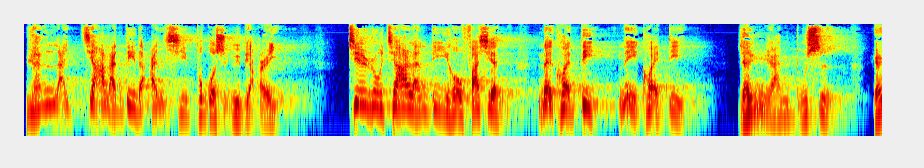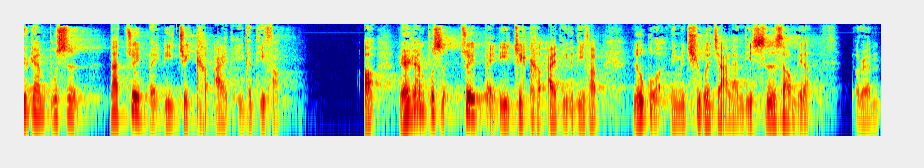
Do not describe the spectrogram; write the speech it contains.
原来迦南地的安息不过是预表而已。进入迦南地以后，发现那块地，那块地仍然不是。仍然不是那最美丽、最可爱的一个地方，啊，仍然不是最美丽、最可爱的一个地方。如果你们去过迦南地，事实上边有人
